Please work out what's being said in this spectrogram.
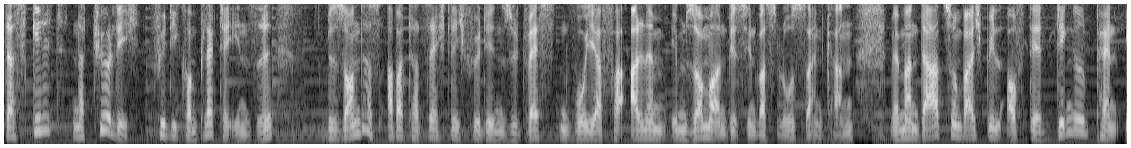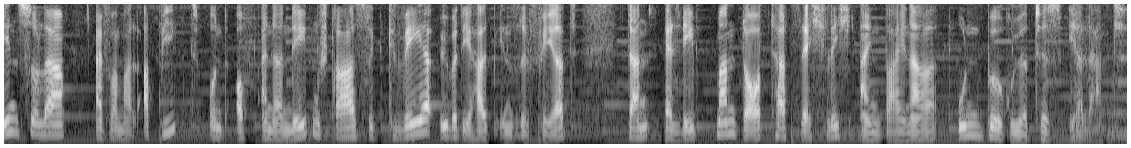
Das gilt natürlich für die komplette Insel, besonders aber tatsächlich für den Südwesten, wo ja vor allem im Sommer ein bisschen was los sein kann. Wenn man da zum Beispiel auf der Dingle Peninsula einfach mal abbiegt und auf einer Nebenstraße quer über die Halbinsel fährt, dann erlebt man dort tatsächlich ein beinahe unberührtes Irland.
